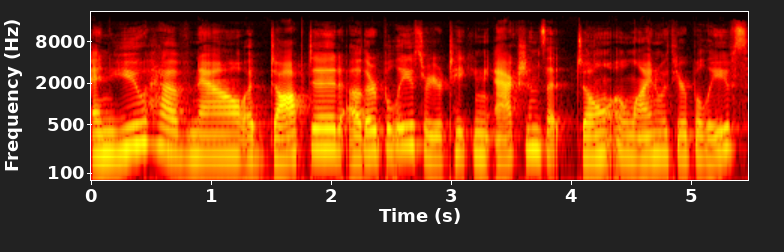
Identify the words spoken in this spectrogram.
and you have now adopted other beliefs or you're taking actions that don't align with your beliefs,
